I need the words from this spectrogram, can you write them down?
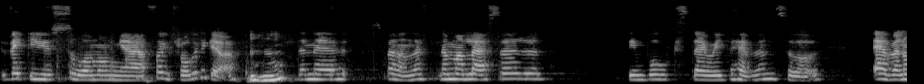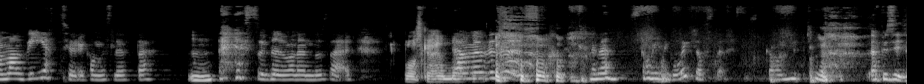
väcker ju så många följdfrågor tycker jag. Mhm. Den är spännande. När man läser din bok Stairway to Heaven så även om man vet hur det kommer sluta Mm. så blir man ändå så här. vad ska hända? Ja men precis. Nej men ska hon inte gå i kloster? Ja precis,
